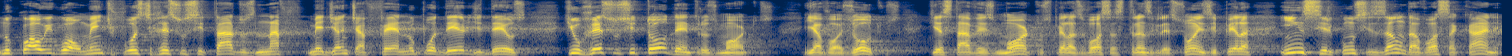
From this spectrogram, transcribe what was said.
no qual igualmente fostes ressuscitados na, mediante a fé no poder de Deus, que o ressuscitou dentre os mortos. E a vós outros, que estáveis mortos pelas vossas transgressões e pela incircuncisão da vossa carne,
